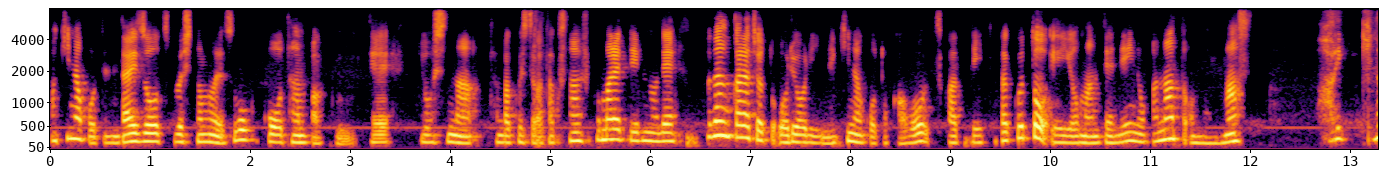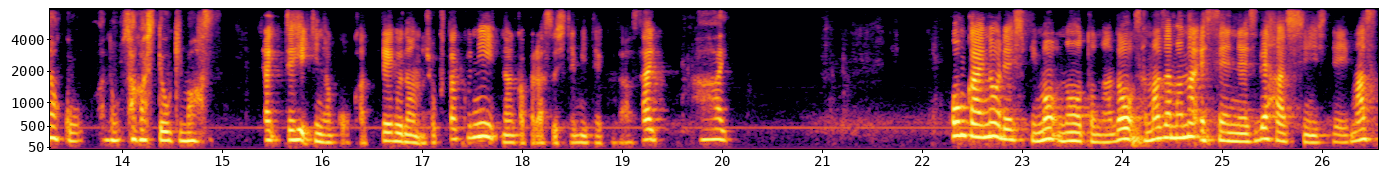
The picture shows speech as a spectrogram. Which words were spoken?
まあ、きな粉って、ね、大豆を潰したものですごく高タンパクで良質なタンパク質がたくさん含まれているので、普段からちょっとお料理にね、きな粉とかを使っていただくと栄養満点でいいのかなと思います。はい、きなこあの探しておきます。はい、ぜひきな粉を買って普段の食卓になんかプラスしてみてください。はい、今回のレシピもノートなど様々な SNS で発信しています。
